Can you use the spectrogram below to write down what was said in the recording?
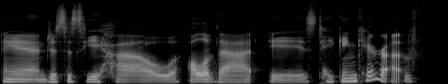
and just to see how all of that is taken care of.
